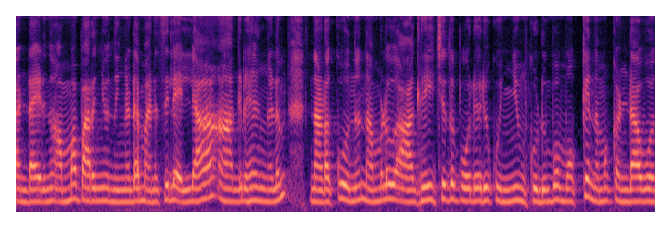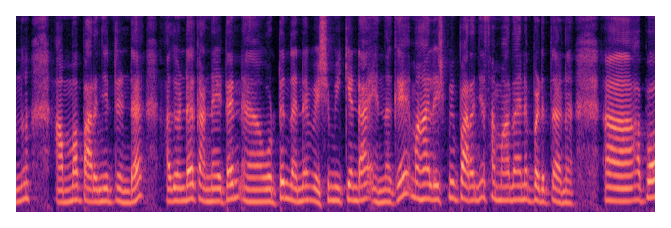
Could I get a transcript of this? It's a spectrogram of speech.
കണ്ടായിരുന്നു. അമ്മ പറഞ്ഞു നിങ്ങളുടെ മനസ്സിലെ എല്ലാ ആഗ്രഹങ്ങളും നടക്കുമെന്ന് നമ്മൾ ആഗ്രഹിച്ചതുപോലെ ഒരു കുഞ്ഞും കുടുംബവും ഒക്കെ നമുക്ക് ഉണ്ടാവുമെന്ന് അമ്മ പറഞ്ഞിട്ടുണ്ട്. അതുകൊണ്ട് കണ്ണേട്ടൻ ഒട്ടും തന്നെ വിഷമിക്കേണ്ട എന്നൊക്കെ മഹാലക്ഷ്മി പറഞ്ഞ് സമാധാനപ്പെടുത്താണ്. അപ്പോൾ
